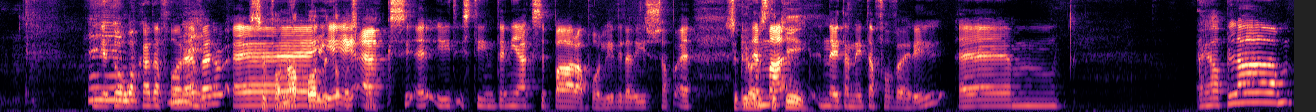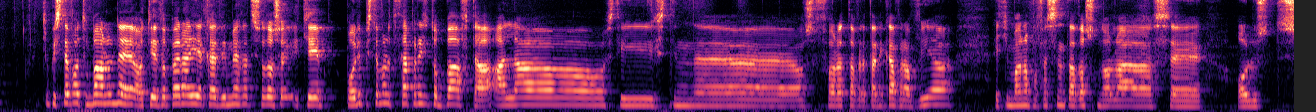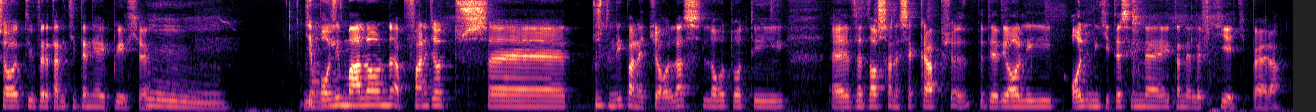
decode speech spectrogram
για το Wakanda Forever. Ε, Συμφωνώ απόλυτα, ε, ε, βασικά. αξι- ε, η- στην ταινία άξιζε πάρα πολύ. Δηλαδή, ίσως, ε, Συγκλονιστική. δεν μα- Ναι, ήταν, ήταν φοβερή. Ε, μ, ε, απλά και πιστεύω ότι μάλλον ναι, ότι εδώ πέρα η Ακαδημία θα της το δώσει. Και πολλοί πιστεύουν ότι θα έπαιρνε και τον BAFTA, αλλά στη, στην, ε, όσο αφορά τα βρετανικά βραβεία, έχει μάλλον αποφασίσει να τα δώσουν όλα σε όλους σε ό,τι βρετανική ταινία υπήρχε. Μμμ. Και Μάλιστα. πολλοί μάλλον αποφάνηκε ότι τους, ε, τους την είπανε κιόλας λόγω του ότι ε, δεν δώσανε σε κάποιο. Δηλαδή όλοι, όλοι οι νικητές είναι, ήταν λευκοί εκεί πέρα.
